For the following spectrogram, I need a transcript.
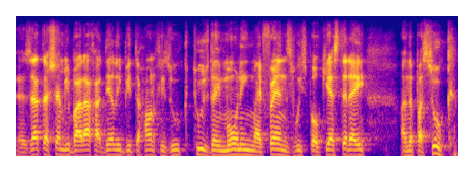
Bezat Hashem daily bitachon chizuk. Tuesday morning, my friends, we spoke yesterday on the pasuk,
